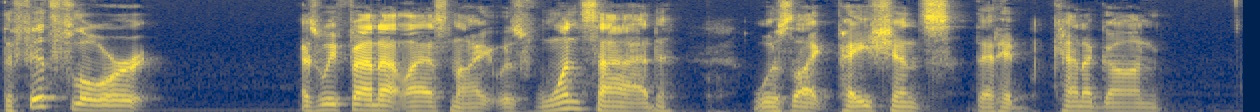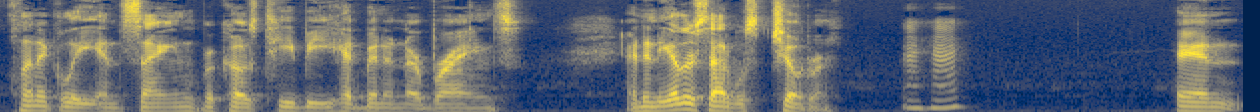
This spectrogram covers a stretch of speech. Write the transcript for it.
The fifth floor, as we found out last night, was one side was like patients that had kind of gone clinically insane because TB had been in their brains. And then the other side was children. Mm-hmm. And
